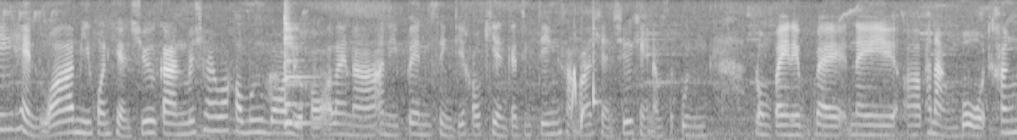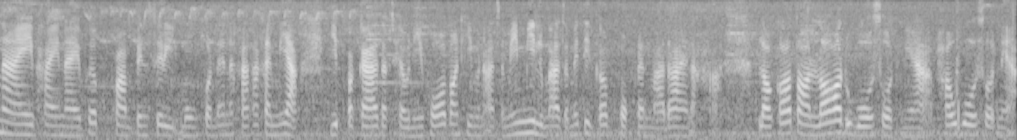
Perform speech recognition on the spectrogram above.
ที่เห็นว่ามีคนเขียนชื่อกันไม่ใช่ว่าเขามือบอลหรือเขาอะไรนะ อันนี้เป็นสิ่งที่เขาเขียนกันจริง ๆ สามารถเขียนชื่อเขียนนามสกุลลงไปในใบในผนังโบสถ์ข้างในภายในเพื่อความเป็นสิริมงคลได้นะคะ ถ้าใครไม่อยากหยิบปากกาจากแถวนี้เพราะว่าบางทีมันอาจจะไม่มีหรืออาจจะไม่ติดก็พกกันมาได้นะคะ แล้วก็ตอนลอดอุโบสถเนี่ยพระอุโบสถเนี่ย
